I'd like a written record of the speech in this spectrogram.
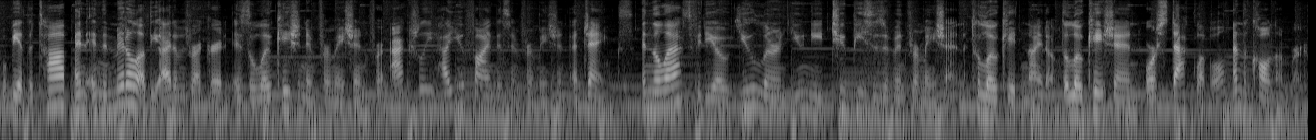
will be at the top and in the middle of the item's record is the location information for actually how you find this information at Jenks. In the last video, you learned you need two pieces of information to locate an item, the location or stack level and the call number.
